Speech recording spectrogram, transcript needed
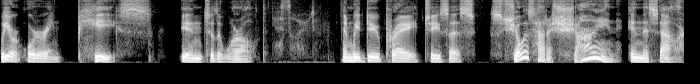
We are ordering peace into the world. Yes, Lord. And we do pray, Jesus, show us how to shine in this hour.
